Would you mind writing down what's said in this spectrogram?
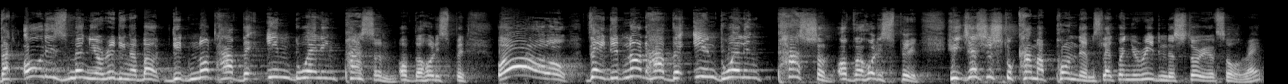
That all these men you're reading about did not have the indwelling person of the Holy Spirit. Oh, they did not have the indwelling person of the Holy Spirit. He just used to come upon them. It's like when you read in the story of Saul, right?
